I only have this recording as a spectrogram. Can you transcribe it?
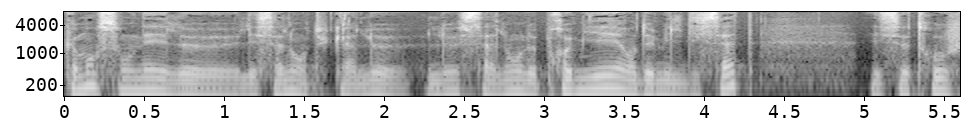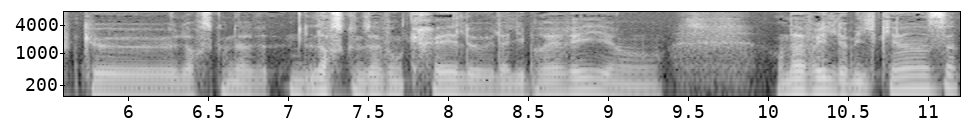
comment sont nés le, les salons, en tout cas le, salon, le premier en 2017 il se trouve que lorsque, nous avons créé la librairie en, en avril 2015,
